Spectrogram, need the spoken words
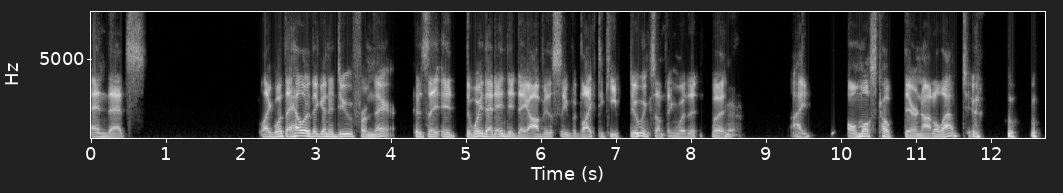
and that's like, what the hell are they going to do from there? Because they, it, the way that ended, they obviously would like to keep doing something with it, but Yeah. I almost hope they're not allowed to.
